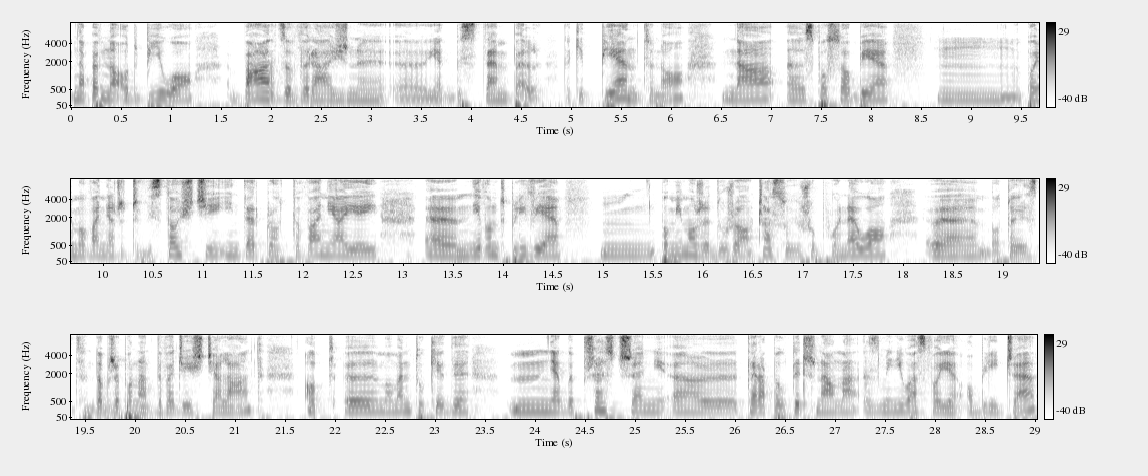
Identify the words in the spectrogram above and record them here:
na pewno odbiło bardzo wyraźny e, jakby stempel, takie piętno na e, sposobie mm, pojmowania rzeczywistości, interpretowania jej. Niewątpliwie, mm, pomimo że dużo czasu już upłynęło, e, bo to jest dobrze ponad 20 lat, od momentu, kiedy jakby przestrzeń e, terapeutyczna, ona zmieniła swoje oblicze.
